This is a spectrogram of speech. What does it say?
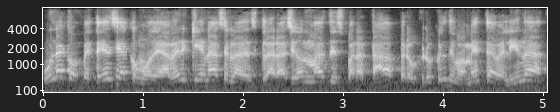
una competencia como de a ver quién hace la declaración más disparatada, pero creo que últimamente Avelina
